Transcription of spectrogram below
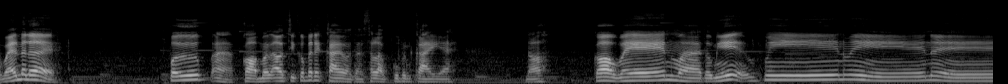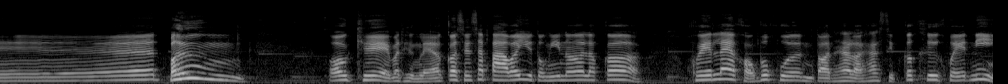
แว้นไปเลยปุ๊บอ่าเกาะมันเอาจริงก็ไม่ได้ไกลหรอกแต่สำหรับกูมันไกลไงเนาะก็เว้นมาตรงนี้วีนวีนเวนปึ้งโอเคมาถึงแล้วก็เซตสปาไว้อยู่ตรงนี้เนาะแล้วก็ เควสแรกของพวกคุณตอน 550 ก็คือเควสนี่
